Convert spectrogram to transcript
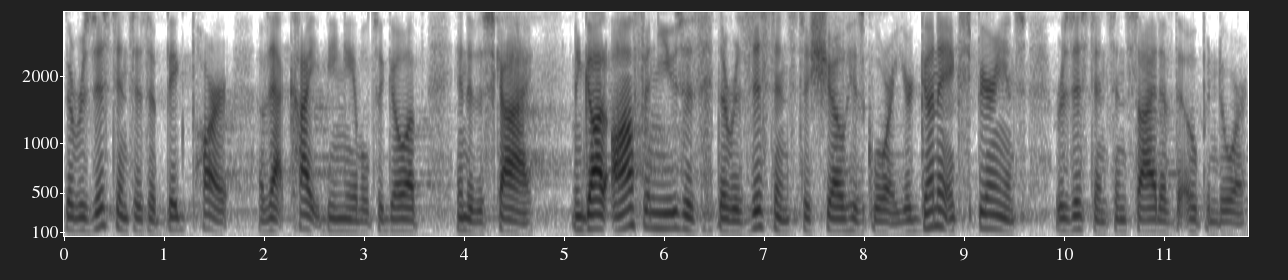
The resistance is a big part of that kite being able to go up into the sky. And God often uses the resistance to show his glory. You're going to experience resistance inside of the open door.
